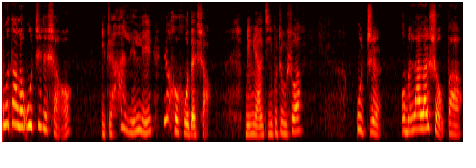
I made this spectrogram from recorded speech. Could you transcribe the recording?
摸到了物质的手，一只汗淋淋、热乎乎的手。明良记不住说：“物质，我们拉拉手吧。”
